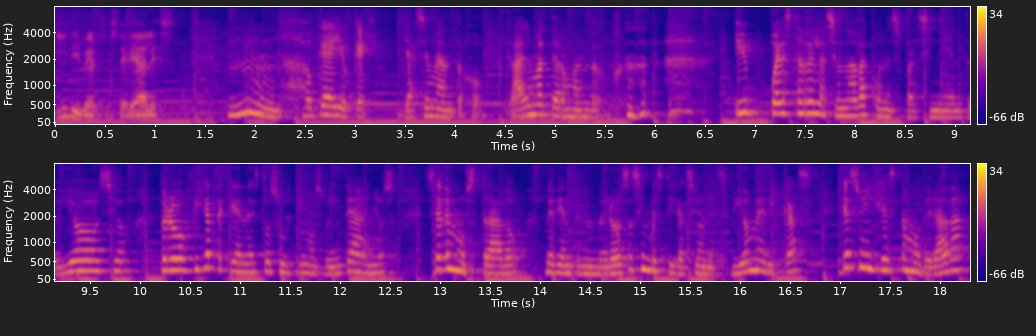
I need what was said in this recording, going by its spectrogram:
y diversos cereales. Mmm, ok, ok, ya se me antojó. Cálmate, Armando. y puede estar relacionada con esparcimiento y ocio, pero fíjate que en estos últimos 20 años se ha demostrado, mediante numerosas investigaciones biomédicas, que su ingesta moderada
